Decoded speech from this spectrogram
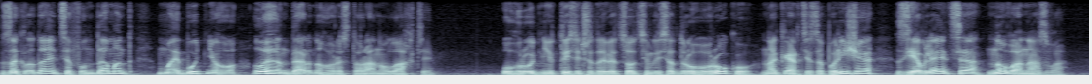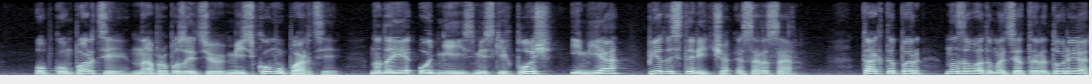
закладається фундамент майбутнього легендарного ресторану Лахті. У грудні 1972 року на карті Запоріжжя з'являється нова назва. Обком партії на пропозицію міському партії надає одній з міських площ ім'я 50-річчя СРСР. Так тепер називатиметься територія,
